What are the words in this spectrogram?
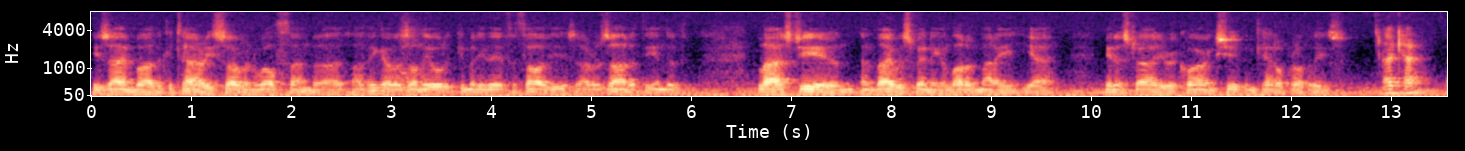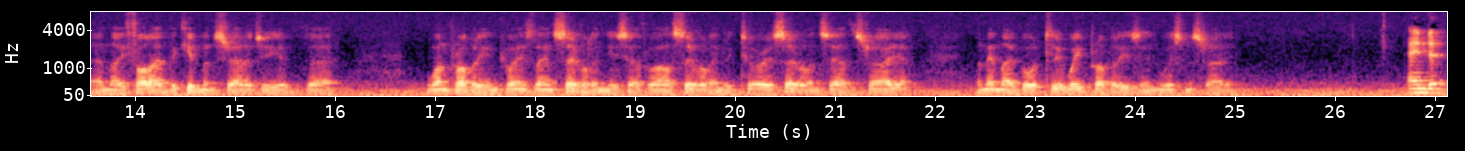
is owned by the Qatari Sovereign Wealth Fund. I, I think I was on the audit committee there for five years. I resigned at the end of last year, and, and they were spending a lot of money uh, in Australia acquiring sheep and cattle properties. Okay. And they followed the Kidman strategy of uh, one property in Queensland, several in New South Wales, several in Victoria, several in South Australia, and then they bought two wheat properties in Western Australia. And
